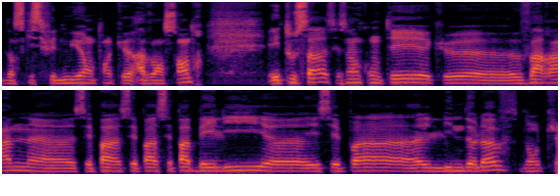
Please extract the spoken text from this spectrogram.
dans ce qui se fait de mieux en tant qu'avant-centre. Et tout ça, c'est sans compter que Varane, c'est pas, c'est pas, c'est pas Bailey et c'est pas Lindelof. Donc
